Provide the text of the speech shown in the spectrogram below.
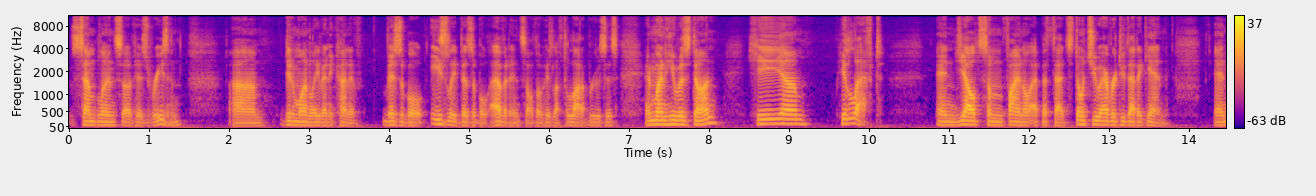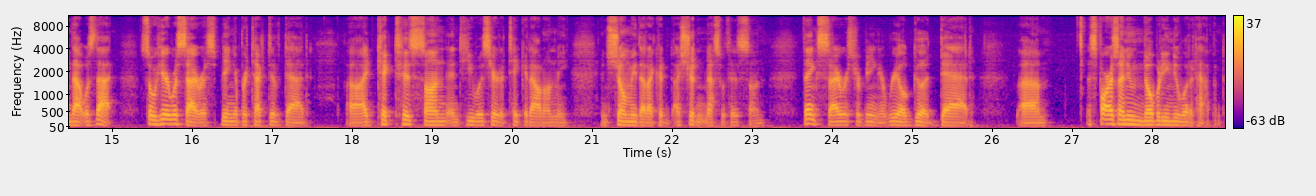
semblance of his reason. Um, didn't want to leave any kind of visible, easily visible evidence, although he left a lot of bruises. And when he was done, he um, he left and yelled some final epithets. Don't you ever do that again. And that was that. So here was Cyrus being a protective dad. Uh, I'd kicked his son, and he was here to take it out on me and show me that I could I shouldn't mess with his son. Thanks, Cyrus, for being a real good dad. Um, as far as I knew, nobody knew what had happened.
